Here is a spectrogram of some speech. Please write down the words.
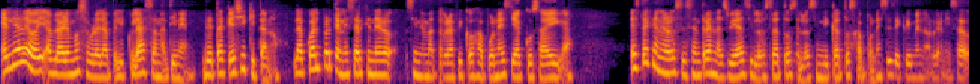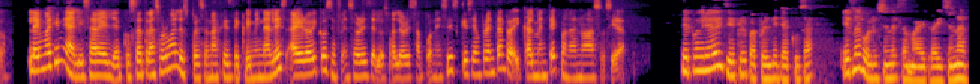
El día de hoy hablaremos sobre la película Sonatine de Takeshi Kitano, la cual pertenece al género cinematográfico japonés Yakuza Eiga. Este género se centra en las vidas y los tratos de los sindicatos japoneses de crimen organizado. La imagen idealizada del Yakuza transforma a los personajes de criminales a heroicos defensores de los valores japoneses que se enfrentan radicalmente con la nueva sociedad. Se podría decir que el papel de Yakuza es la evolución del samurai tradicional.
